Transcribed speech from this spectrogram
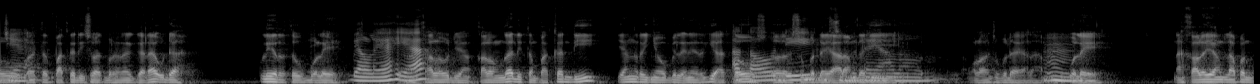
aja. tempatkan di surat berharga negara udah clear tuh boleh. Boleh ya. Nah, kalau dia kalau enggak ditempatkan di yang renewable energy atau, Atau di sumber daya alam sumber tadi. alam. Hmm. Pengolahan sumber daya alam itu boleh. Nah, kalau yang 8%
